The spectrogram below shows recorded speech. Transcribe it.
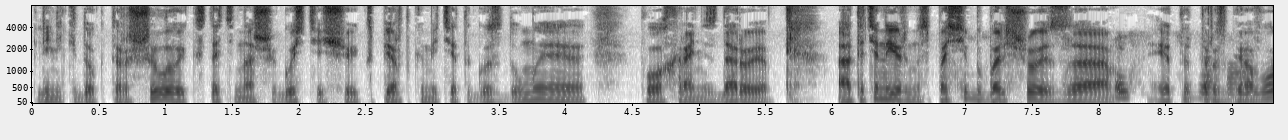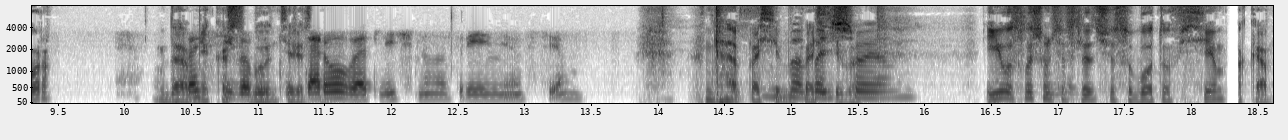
клиники доктора Шиловой. Кстати, наши гости еще эксперт комитета Госдумы по охране здоровья. А, Татьяна Юрьевна, спасибо большое за спасибо этот вам. разговор. Да, спасибо, мне кажется, было интересно. Здорового, отличного зрения всем. Да, спасибо, спасибо. большое. И услышимся в следующую субботу. Всем пока.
